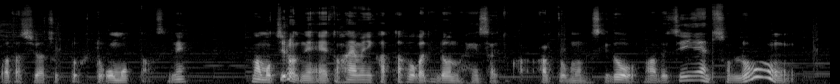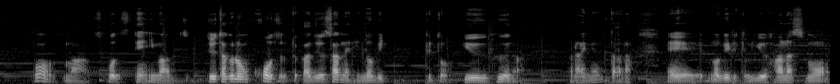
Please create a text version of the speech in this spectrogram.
私はちょっとふと思ったんですよね。まあもちろんね、えっ、ー、と、早めに買った方がね、ローンの返済とかあると思うんですけど、まあ別にね、そのローンと、まあそうですね、今、住宅ローン控除とか13年に伸びるという風な、来年だったから、えー、伸びるという話も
